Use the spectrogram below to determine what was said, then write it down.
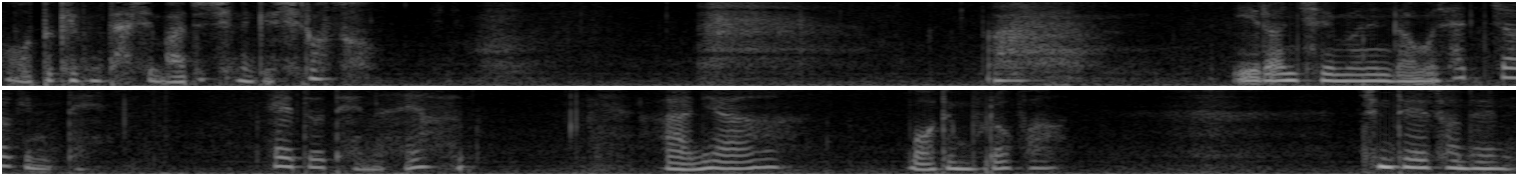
어떻게든 다시 마주치는 게 싫어서. 아, 이런 질문은 너무 사적인데 해도 되나요? 아니야. 뭐든 물어봐. 침대에서는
